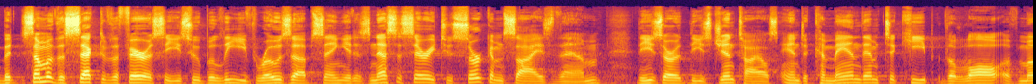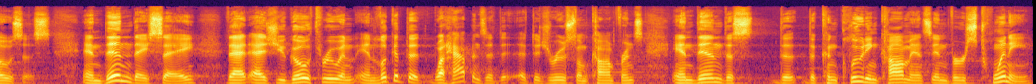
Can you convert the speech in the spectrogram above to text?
But some of the sect of the Pharisees who believed rose up, saying, It is necessary to circumcise them, these are these Gentiles, and to command them to keep the law of Moses. And then they say that as you go through and, and look at the, what happens at the, at the Jerusalem conference, and then the, the, the concluding comments in verse 20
